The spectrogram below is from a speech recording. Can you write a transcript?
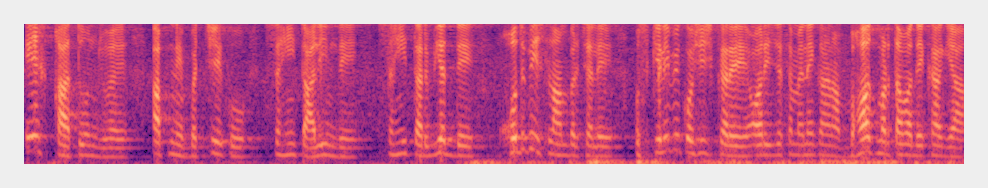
ایک خاتون جو ہے اپنے بچے کو صحیح تعلیم دے، صحیح تربیت دے، خود بھی اسلام پر چلے، اس کے لیے بھی کوشش کرے۔ اور جیسے میں نے کہا نا، بہت مرتبہ دیکھا گیا۔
